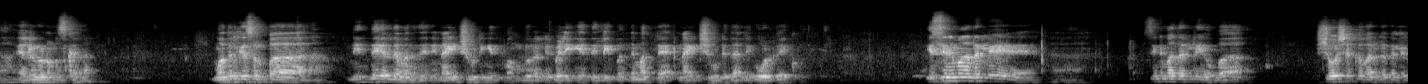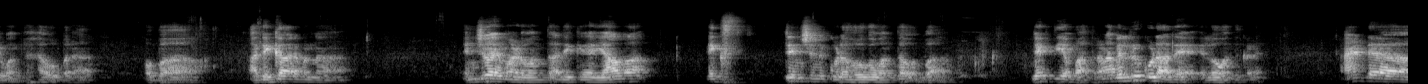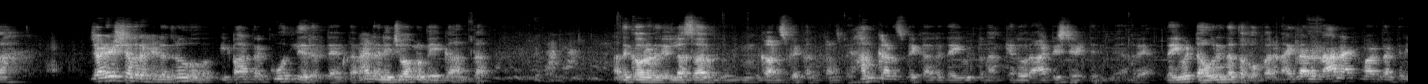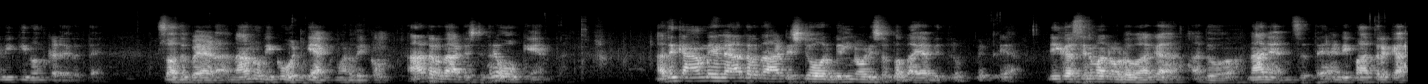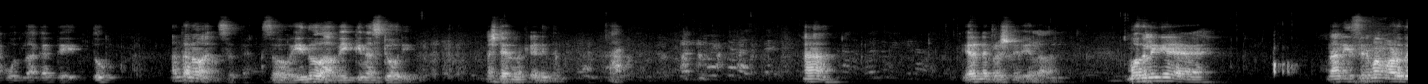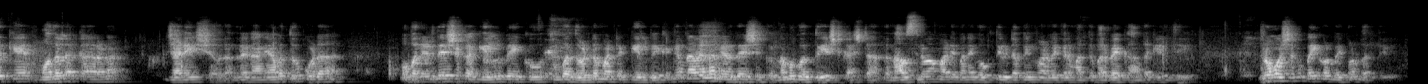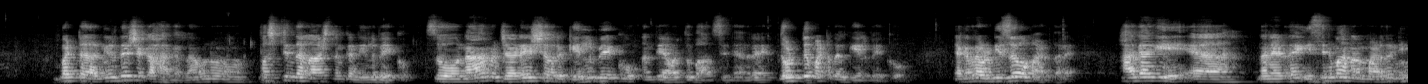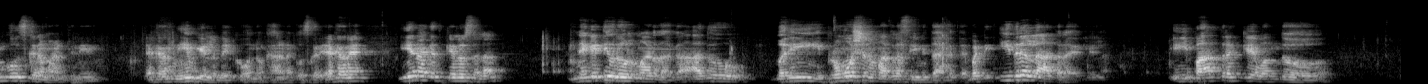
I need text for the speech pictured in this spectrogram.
ಎಲ್ರಿಗೂ ನಮಸ್ಕಾರ. ಮೊದಲಿಗೆ ಸ್ವಲ್ಪ ನಿದ್ದೆ ಇಲ್ಲದೆ ಬಂದಿದ್ದೀನಿ. ನೈಟ್ ಶೂಟಿಂಗ್ ಇತ್ತು ಮಂಗಳೂರಲ್ಲಿ, ಬೆಳಿಗ್ಗೆ ದಿಲ್ಲಿಗೆ ಬಂದೆ, ಮತ್ತೆ ನೈಟ್ ಶೂಟ್ ಇದೆ ಅಲ್ಲಿ ಓಡ್ಬೇಕು ಈ ಸಿನಿಮಾದಲ್ಲಿ ಸಿನಿಮಾದಲ್ಲಿ ಒಬ್ಬ ಶೋಷಕ ವರ್ಗದಲ್ಲಿರುವಂತಹ ಒಬ್ಬನ, ಒಬ್ಬ ಅಧಿಕಾರವನ್ನ ಎಂಜಾಯ್ ಮಾಡುವಂತ, ಅದಕ್ಕೆ ಯಾವ ಎಕ್ಸ್ಟೆನ್ಷನ್ ಕೂಡ ಹೋಗುವಂತ ಒಬ್ಬ ವ್ಯಕ್ತಿಯ ಪಾತ್ರ. ನಾವೆಲ್ಲರೂ ಕೂಡ ಅದೇ ಎಲ್ಲೋ ಒಂದು ಕಡೆ. ಅಂಡ್ ಜಡೇಶ್ ಅವರು ಹೇಳಿದ್ರು, ಈ ಪಾತ್ರ ಕೂದ್ಲಿರುತ್ತೆ ಅಂತ. ನಾನು ನಿಜವಾಗ್ಲೂ ಬೇಕಾ ಅಂತ. ಅದಕ್ಕೆ ಅವ್ರು ಹೇಳಿದ್ರು, ಇಲ್ಲ ಸರ್ ಕಾಣಿಸ್ಬೇಕಂತ ಕಾಣಿಸ್ಬೇಕು. ಹಂಗ್ ಕಾಣಿಸ್ಬೇಕಾದ್ರೆ ದಯವಿಟ್ಟು ನಾನು ಕೆಲವರು ಆರ್ಟಿಸ್ಟ್ ಹೇಳ್ತೀನಿ. ಅಂದ್ರೆ ದಯವಿಟ್ಟು ಅವರಿಂದ ತಗೊಂಬರೋಣ. ಇಲ್ಲಾಂದ್ರೆ ನಾನು ಆಕ್ಟ್ ಮಾಡ್ತಾ ಇರ್ತೀನಿ ವಿಕ್ ಇನ್ನೊಂದ್ ಕಡೆ ಇರುತ್ತೆ. ಸೊ ಅದು ಬೇಡ. ನಾನು ವಿಕ್ ಒಟ್ಟಿಗೆ ಆಕ್ಟ್ ಮಾಡ್ಬೇಕು. ಆ ತರದ ಆರ್ಟಿಸ್ಟ್ ಇದ್ರೆ ಓಕೆ ಅಂತ. ಅದಕ್ಕೆ ಆಮೇಲೆ ಆ ತರದ ಆರ್ಟಿಸ್ಟ್ ಅವ್ರ ಬಿಲ್ ನೋಡಿ ಸ್ವಲ್ಪ ಭಯ ಬಿದ್ರು. ಬಿಟ್ರೆ ಈಗ ಸಿನಿಮಾ ನೋಡುವಾಗ ಅದು ನಾನೇ ಅನ್ಸುತ್ತೆ. ಅಂಡ್ ಈ ಪಾತ್ರಕ್ಕೆ ಆ ಇತ್ತು. ಅಂತಾನೂ ಅನ್ಸುತ್ತೆ. ಸೊ ಇದು ಆ ವೀಕಿನ ಸ್ಟೋರಿ ಅಷ್ಟೇ ಅಲ್ವಾ ಕೇಳಿದ್ದೆ. ಹಾ. ಎರಡನೇ ಪ್ರಶ್ನೆ ಇದೆಯಲ್ಲ ಮೊದಲಿಗೆ ನಾನು ಈ ಸಿನಿಮಾ ಮಾಡೋದಕ್ಕೆ ಮೊದಲ ಕಾರಣ ಜಡೇಶ್ ಅವರು. ಅಂದ್ರೆ ನಾನು ಯಾವತ್ತೂ ಕೂಡ ಒಬ್ಬ ನಿರ್ದೇಶಕ ಗೆಲ್ಬೇಕು, ತುಂಬಾ ದೊಡ್ಡ ಮಟ್ಟಕ್ಕೆ ಗೆಲ್ಬೇಕು ಯಾಕಂದ್ರೆ ನಾವೆಲ್ಲ ನಿರ್ದೇಶಕರು. ನಮಗ್ ಗೊತ್ತು ಎಷ್ಟು ಕಷ್ಟ ಅಂತ. ನಾವು ಸಿನಿಮಾ ಮಾಡಿ ಮನೆಗೆ ಹೋಗ್ತೀವಿ ಡಬ್ಬಿಂಗ್ ಮಾಡ್ಬೇಕಾದ್ರೆ ಮತ್ತೆ ಬರ್ಬೇಕಾ ಅಂತ ಕೇಳ್ತೀವಿ. ಪ್ರಮೋಷನ್ ಬೈಕೊಂಡ್ ಬೈಕೊಂಡ್ ಬರ್ತೀವಿ. ಬಟ್ ನಿರ್ದೇಶಕ ಹಾಗಲ್ಲ. ಅವನು ಫಸ್ಟ್ ಇಂದ ಲಾಸ್ಟ್ ತನಕ ನಿಲ್ಬೇಕು. ಸೊ ನಾನು ಜಡೇಶ್ ಅವರು ಗೆಲ್ಬೇಕು ಅಂತ ಯಾವತ್ತು ಭಾವಿಸಿದೆ ಅಂದ್ರೆ ದೊಡ್ಡ ಮಟ್ಟದಲ್ಲಿ ಗೆಲ್ಬೇಕು. ಯಾಕಂದ್ರೆ ಅವ್ರು ಡಿಸರ್ವ್ ಮಾಡ್ತಾರೆ. ಹಾಗಾಗಿ ನಾನು ಹೇಳಿದೆ, ಈ ಸಿನಿಮಾ ನಾನು ಮಾಡಿದ್ರೆ ನಿಮ್ಗೋಸ್ಕರ ಮಾಡ್ತೀನಿ. ಯಾಕಂದ್ರೆ ನೀವ್ ಗೆಲ್ಲಬೇಕು ಅನ್ನೋ ಕಾರಣಕ್ಕೋಸ್ಕರ. ಯಾಕಂದ್ರೆ ಏನಾಗುತ್ತೆ ಕೆಲವು ಸಲ ನೆಗೆಟಿವ್ ರೋಲ್ ಮಾಡಿದಾಗ ಅದು ಬರೀ ಪ್ರಮೋಷನ್ ಮಾತ್ರ ಸೀಮಿತ ಆಗುತ್ತೆ. ಬಟ್ ಇದ್ರಲ್ಲ ಆತರ ತರ ಇರ್ಲಿಲ್ಲ. ಈ ಪಾತ್ರಕ್ಕೆ ಒಂದು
